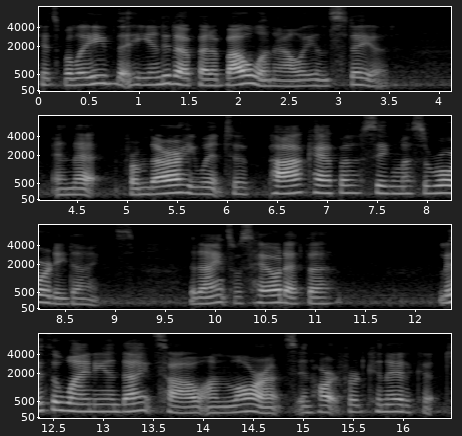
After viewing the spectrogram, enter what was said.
It's believed that he ended up at a bowling alley instead, and that from there he went to Pi Kappa Sigma sorority dance. The dance was held at the Lithuanian Dance Hall on Lawrence in Hartford, Connecticut.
